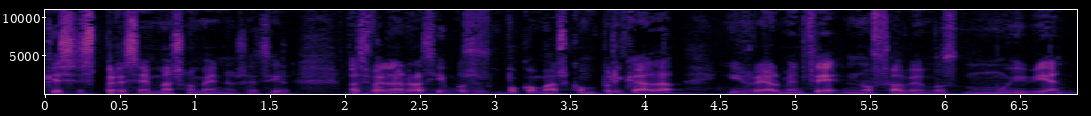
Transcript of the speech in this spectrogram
que se expresen más o menos. Es decir, la cefalea en racimos es un poco más complicada y realmente no sabemos muy bien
